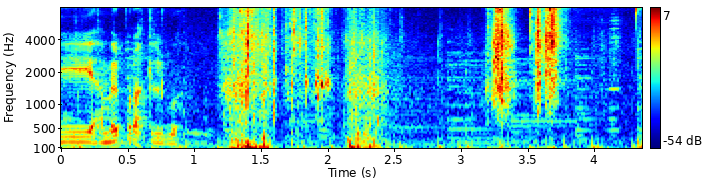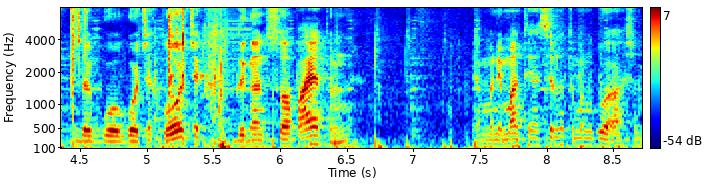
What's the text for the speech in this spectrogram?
Diambil pula kill gua. Udah gua gocek-gocek dengan suap aja temen. Yang menikmati hasilnya teman gua Asem.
